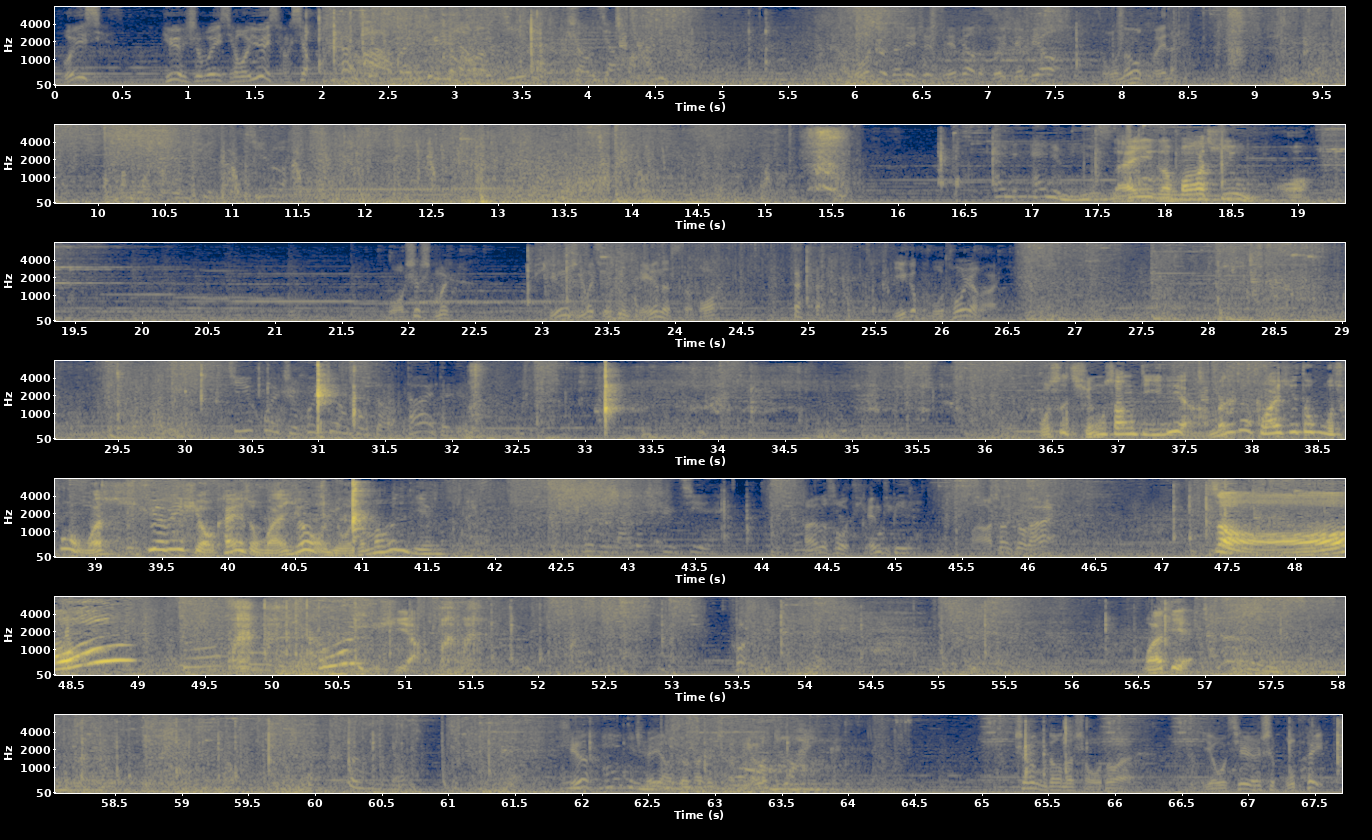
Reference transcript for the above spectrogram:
危险，越是危险我越想笑。我们这个好机会，手脚麻利。我就在那只玄妙的回旋镖，总能回来。去打拼了。来一个八七五，我是什么人？凭什么决定别人的死活？一个普通人而已。机会只会眷顾等待的人。不是情商低劣，俺们这关系都不错，我略微小开一手玩笑，有什么问题吗？未来的世界，餐后甜点，马上就来。走，抠一下，我点，行，这样就算是扯平了。正当的手段，有些人是不配的。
